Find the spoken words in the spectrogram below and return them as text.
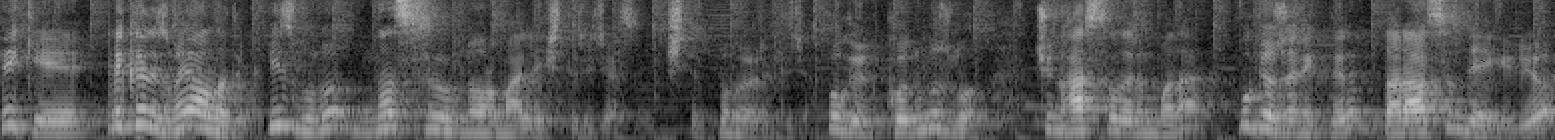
Peki mekanizmayı anladık. Biz bunu nasıl normalleştireceğiz? İşte bunu öğreteceğim. Bugün konumuz bu. Çünkü hastalarım bana bu gözeneklerim daralsın diye geliyor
